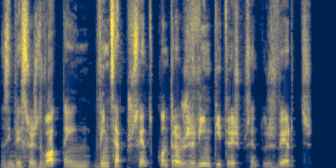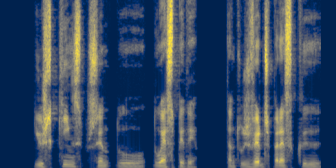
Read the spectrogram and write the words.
nas intenções de voto, tem 27% contra os 23% dos verdes e os 15% do, do SPD. Portanto, os verdes parece que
